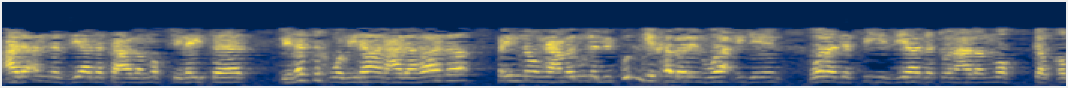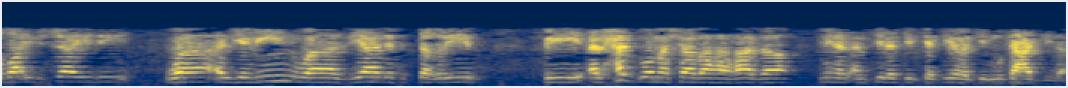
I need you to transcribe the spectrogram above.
على أن الزيادة على النص ليست بنسخ وبناء على هذا فإنهم يعملون بكل خبر واحد وردت فيه زيادة على النص كالقضاء بالشاهد واليمين وزيادة التغريب في الحد وما شابه هذا من الأمثلة الكثيرة المتعددة.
